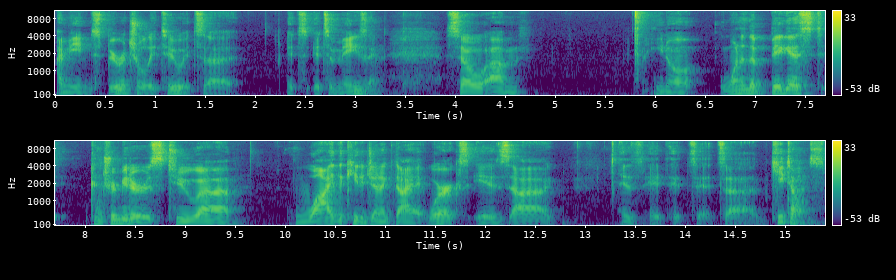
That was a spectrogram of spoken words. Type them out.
i mean spiritually too it's uh it's it's amazing. So um you know one of the biggest contributors to uh why the ketogenic diet works is uh is it, it's it's uh ketones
